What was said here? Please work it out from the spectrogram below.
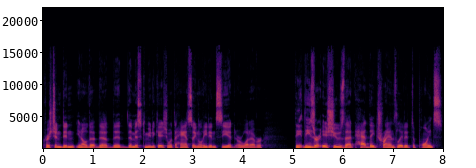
Christian didn't. You know, the the the, the miscommunication with the hand signal, he didn't see it or whatever. The, these are issues that had they translated to points,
